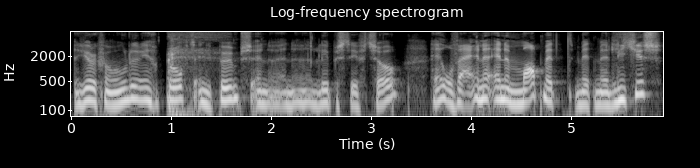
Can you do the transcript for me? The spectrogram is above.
jurk van mijn moeder ingepropt. En die pumps en, en een lippenstift zo. Heel fijn. En een map met, met, met liedjes.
